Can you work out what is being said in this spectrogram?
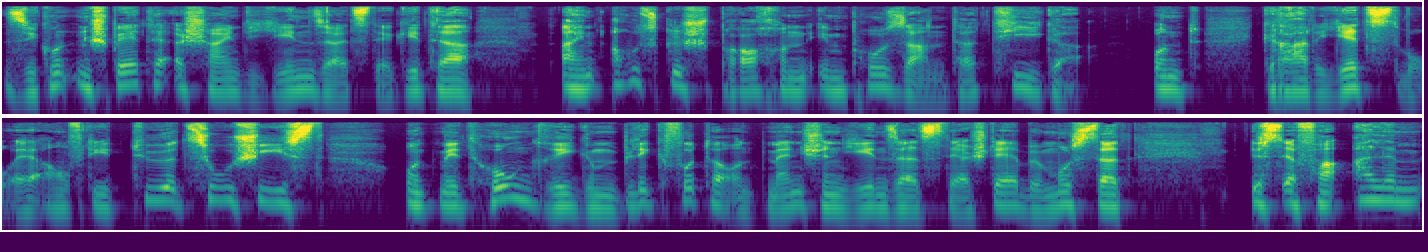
Sekunden später erscheint jenseits der Gitter ein ausgesprochen imposanter Tiger. Und gerade jetzt, wo er auf die Tür zuschießt und mit hungrigem Blick Futter und Menschen jenseits der Stäbe mustert, ist er vor allem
